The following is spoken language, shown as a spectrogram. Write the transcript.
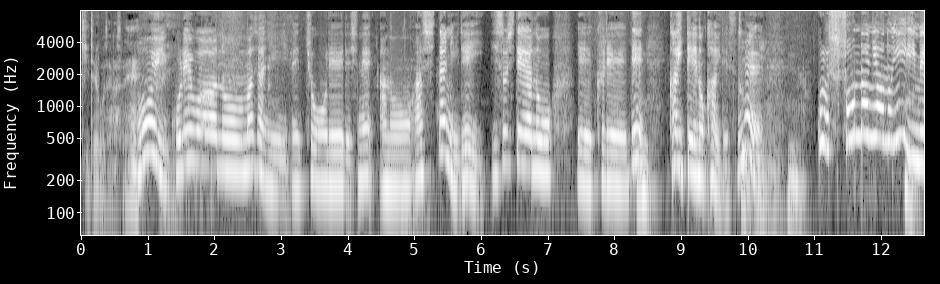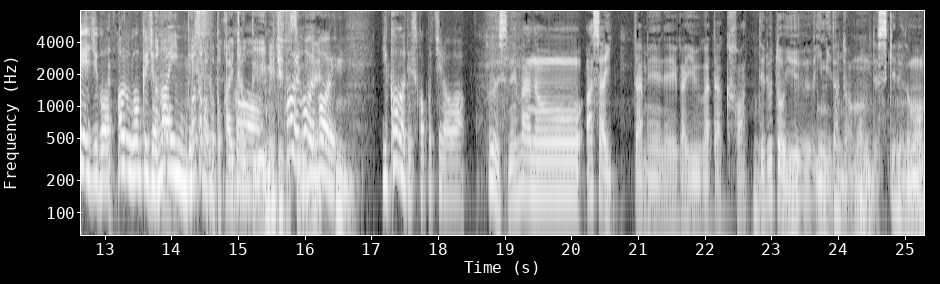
きでございますね。はい。これは、あの、まさに、え朝礼ですね。あの、明日に礼、そして、あの、えー、暮れで、うん、海底の海ですね。うねうんこれ、そんなにあの、いいイメージがあるわけじゃないんですか、バタバタと変えちゃうというイメージですよね。はいはいはい。うん、いかがですか、こちらは？そうですね。まあ、あの、朝行った命令が夕方変わってるという意味だとは思うんですけれども、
